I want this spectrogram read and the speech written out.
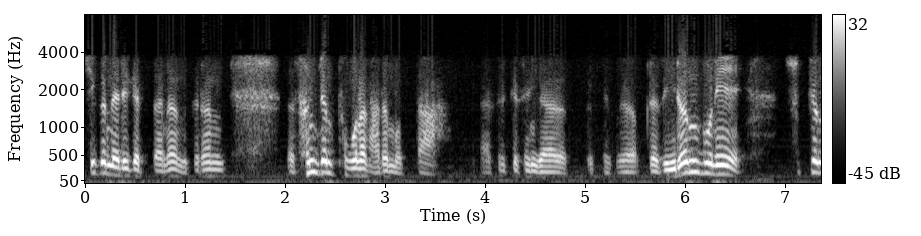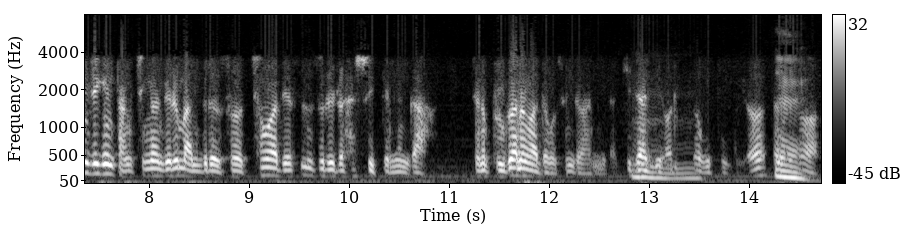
찍어내리겠다는 그런 선전포고나 다름없다. 아, 그렇게 생각되고요. 그래서 이런 분이 수평적인 당청 관계를 만들어서 청와대에 쓴소리를 할 수 있겠는가? 저는 불가능하다고 생각합니다. 기대하기 음. 어렵다고 보고요. 그래서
